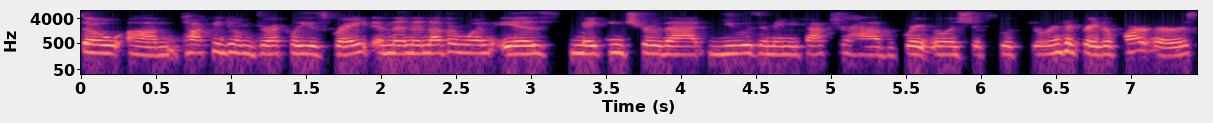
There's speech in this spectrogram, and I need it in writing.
So um, talking to them directly is great. And then another one is making sure that you as a manufacturer have great relationships with your integrator partners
